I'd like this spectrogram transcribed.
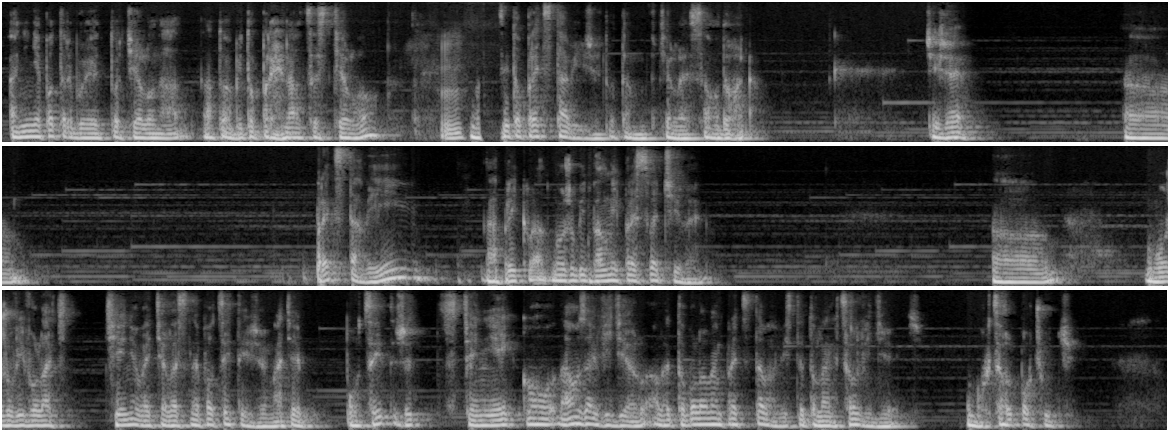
ani nepotrebuje to telo na, na to, aby to prehnal cez telo. Mm. Si to predstaví, že to tam v tele sa odohrá. Čiže uh, predstavy napríklad môžu byť veľmi presvedčivé. Môžu vyvolať tieňové telesné pocity, že máte pocit, že ste niekoho naozaj videl, ale to bola len predstava, vy ste to len chcel vidieť, alebo chcel počuť,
